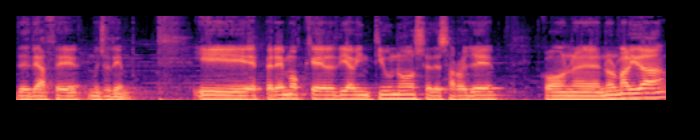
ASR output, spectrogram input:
desde hace mucho tiempo. Y esperemos que el día 21 se desarrolle con eh, normalidad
